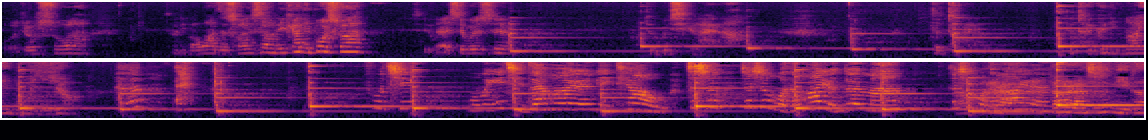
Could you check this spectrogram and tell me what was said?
我就说了，叫你把袜子穿上，你看你不穿，现在是不是就不起来了？你的腿，你的腿跟你妈一模一样。哎父亲，我们一起在花园里跳舞，这是这是我的花园对吗？这是我的花园，当然这是你的，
